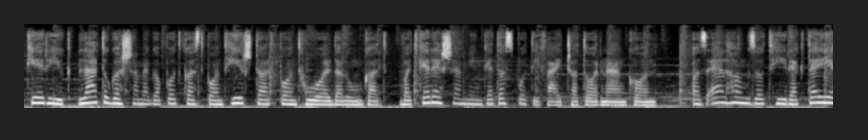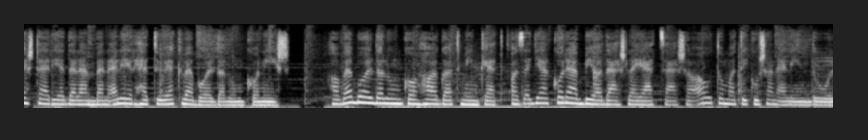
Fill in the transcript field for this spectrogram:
kérjük, látogassa meg a podcast.hírstart.hu oldalunkat, vagy keressen minket a Spotify csatornánkon. Az elhangzott hírek teljes terjedelemben elérhetőek weboldalunkon is. Ha weboldalunkon hallgat minket, az egyel korábbi adás lejátszása automatikusan elindul.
